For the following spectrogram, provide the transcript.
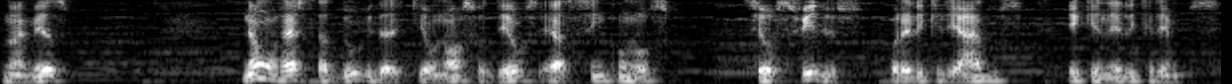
não é mesmo? Não resta dúvida que o nosso Deus é assim conosco, seus filhos, por ele criados e que nele cremos.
